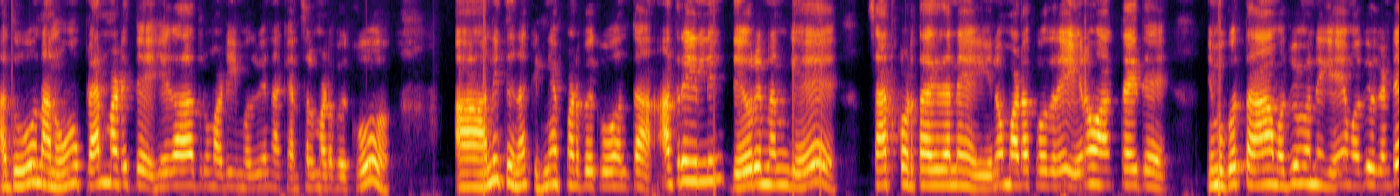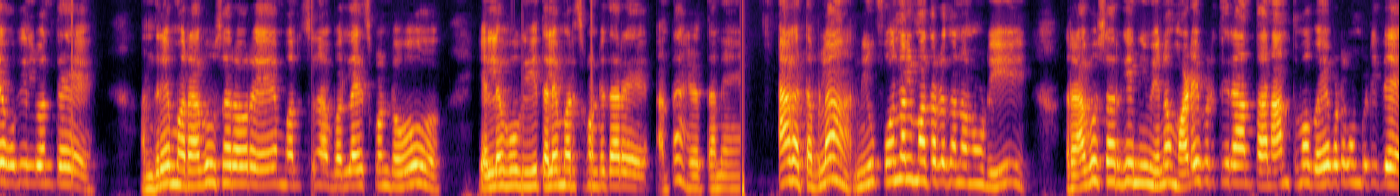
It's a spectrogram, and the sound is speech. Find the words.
ಅದು ನಾನು ಪ್ಲಾನ್ ಮಾಡಿದ್ದೆ. ಹೇಗಾದ್ರೂ ಮಾಡಿ ಮದುವೆನ ಕ್ಯಾನ್ಸಲ್ ಮಾಡಬೇಕು. ಆ ಅನಿತನ ಕಿಡ್ನಾಪ್ ಮಾಡಬೇಕು ಅಂತ. ಆದ್ರೆ ಇಲ್ಲಿ ದೇವ್ರೆ ನನ್ಗೆ ಸಾಥ್ ಕೊಡ್ತಾ ಇದ್ದಾನೆ. ಏನೋ ಮಾಡಕ್ ಹೋದ್ರೆ ಏನೋ ಆಗ್ತಾ ಇದೆ. ನಿಮ್ಗೆ ಗೊತ್ತಾ? ಮದ್ವೆ ಮನೆಗೆ ಮದ್ವೆ ಗಂಡೇ ಹೋಗಿಲ್ವಂತೆ. ಅಂದ್ರೆ ರಾಘವ್ ಸರ್ ಅವರೇ ಮನಸ್ಸನ್ನ ಬದಲಾಯಿಸ್ಕೊಂಡು ಎಲ್ಲೇ ಹೋಗಿ ತಲೆ ಮರೆಸ್ಕೊಂಡಿದ್ದಾರೆ ಅಂತ ಹೇಳ್ತಾನೆ. ಆಗ ತಬಲಾ ನೀವು ಫೋನಲ್ಲಿ ಮಾತಾಡೋದನ್ನ ನೋಡಿ. ರಾಘು ಸರ್ಗೆ ನೀವೇನೋ ಮಾಡೇ ಬಿಡ್ತೀರಾ ಅಂತ ನಾನ್ ತುಂಬಾ ಭಯ ಪಟ್ಕೊಂಡ್ಬಿಟ್ಟಿದ್ದೆ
